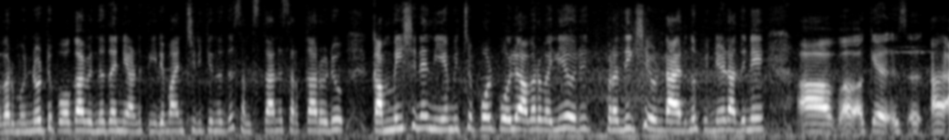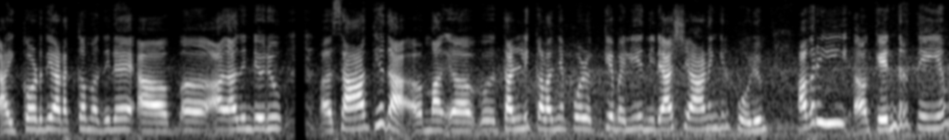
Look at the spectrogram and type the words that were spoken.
അവർ മുന്നോട്ട് പോകാമെന്ന് തന്നെയാണ് തീരുമാനിച്ചിരിക്കുന്നത്. സംസ്ഥാന സർക്കാർ ഒരു കമ്മീഷനെ നിയമിച്ചപ്പോൾ പോലും അവർ വലിയൊരു പ്രതീക്ഷയുണ്ടായിരുന്നു. പിന്നീട് അതിനെ ഹൈക്കോടതി അടക്കം അതിനെ അതിന്റെ ഒരു സാധ്യത തള്ളിക്കളഞ്ഞപ്പോഴൊക്കെ വലിയ നിരാശയാണെങ്കിൽ പോലും അവർ ഈ കേന്ദ്രത്തെയും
